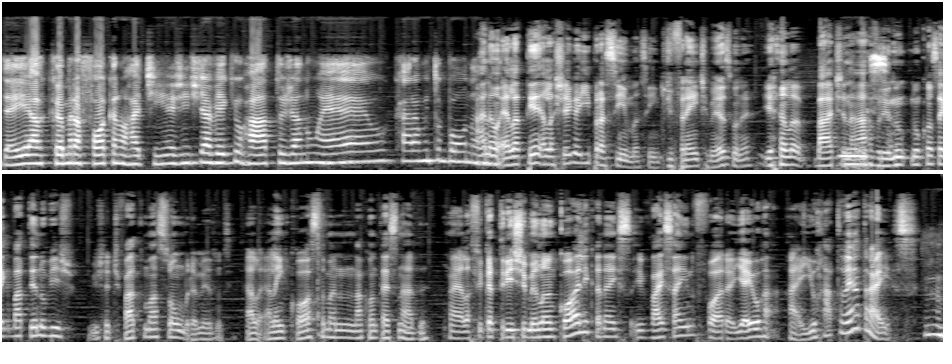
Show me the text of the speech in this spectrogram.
daí a câmera foca no ratinho e a gente já vê que o rato já não é o cara muito bom, não. Ah, não, ela, tem, ela chega aí pra cima, assim, de frente mesmo, né? E ela bate na Isso. árvore e não, não consegue bater no bicho. O bicho é de fato uma sombra mesmo. assim. Ela, ela encosta, mas não acontece nada. Aí ela fica triste e melancólica, né? E, vai saindo fora. E aí o, aí o rato vem atrás. Hum,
